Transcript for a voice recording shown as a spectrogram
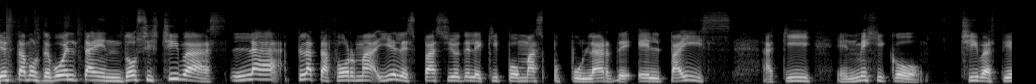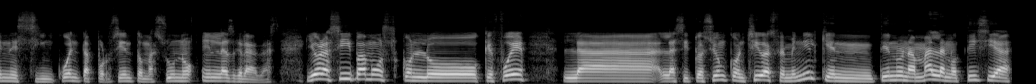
Ya estamos de vuelta en Dosis Chivas, la plataforma y el espacio del equipo más popular del el país. aquí en México Chivas tiene 50% más uno en las gradas. Y ahora sí, vamos con lo que fue la, la, situación con Chivas Femenil, quien tiene una mala noticia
